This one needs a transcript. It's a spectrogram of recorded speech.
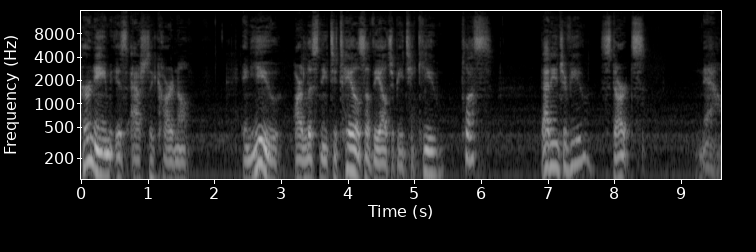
Her name is Ashley Cardinal, and you are listening to Tales of the LGBTQ. Plus, that interview starts now.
